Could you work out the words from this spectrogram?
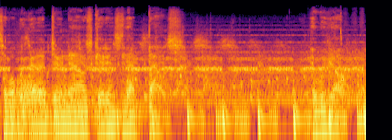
So what we're gonna do now is get into that bounce. Here we go.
